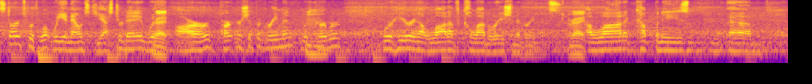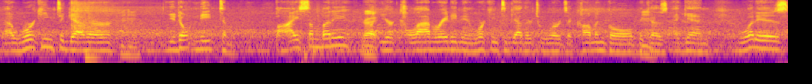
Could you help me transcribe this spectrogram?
starts with what we announced yesterday with Right. our partnership agreement with Koerber. We're hearing a lot of collaboration agreements. Right. A lot of companies um, uh, working together. You don't need to buy somebody, Right. but you're collaborating and working together towards a common goal hmm. because again what is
